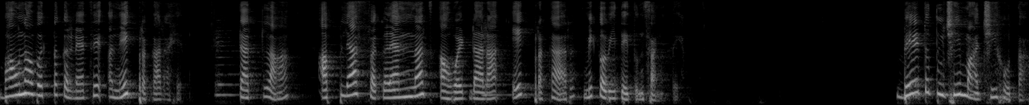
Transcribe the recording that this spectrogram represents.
भावना व्यक्त करण्याचे अनेक प्रकार आहेत. त्यातला आपल्या सगळ्यांनाच आवडणारा एक प्रकार मी कवितेतून सांगते. भेट तुझी माझी होता.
